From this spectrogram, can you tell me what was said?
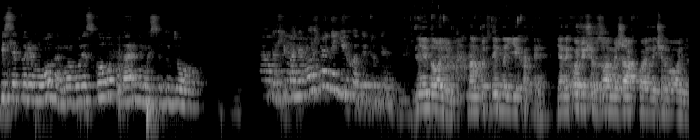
Після перемоги ми обов'язково повернемося додому. Тато, хіба не можна не їхати туди? Ні, доню, нам потрібно їхати. Я не хочу, щоб з вами жах коїли червоні.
